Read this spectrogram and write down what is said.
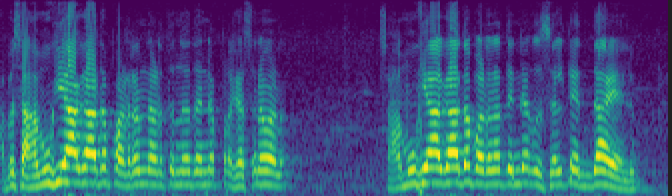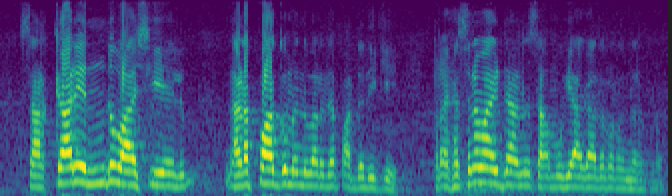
അപ്പോൾ സാമൂഹ്യാഘാത പഠനം നടത്തുന്നത് തന്നെ പ്രഹസനമാണ്. സാമൂഹ്യാഘാത പഠനത്തിന്റെ റിസൾട്ട് എന്തായാലും സർക്കാർ എന്ത് വാശിയായാലും നടപ്പാക്കുമെന്ന് പറഞ്ഞ പദ്ധതിക്ക് പ്രഹസനമായിട്ടാണ് സാമൂഹ്യാഘാത പഠനം നടത്തുന്നത്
